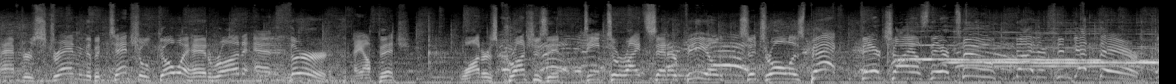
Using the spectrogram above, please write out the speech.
after stranding the potential go ahead run at third. Payoff pitch. Waters crushes it deep to right center field. Cedrola's back. Fairchild's there too. Neither can get there.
